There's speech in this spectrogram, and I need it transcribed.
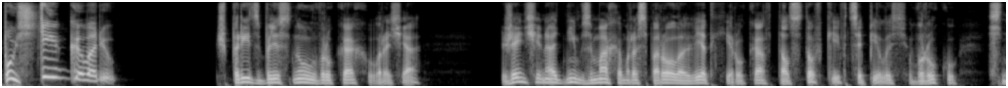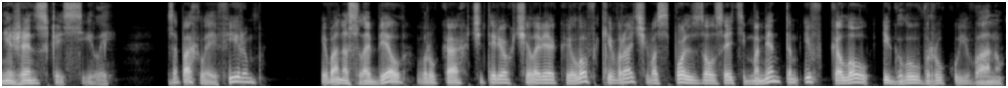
пусти, говорю!" Шприц блеснул в руках у врача. Женщина одним взмахом распорола ветхий рукав толстовки и вцепилась в руку с неженской силой. Запахло эфиром, Иван ослабел в руках четырех человек, и ловкий врач воспользовался этим моментом и вколол иглу в руку Ивану.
